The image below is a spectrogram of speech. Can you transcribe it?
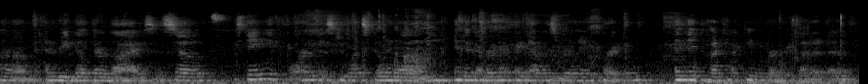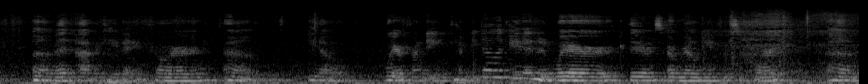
um, and rebuild their lives. And so staying informed as to what's going on in the government right now is really important. And then contacting your representative um, and advocating for, um, you know, where funding can be delegated and where there's a real need for support. Um,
